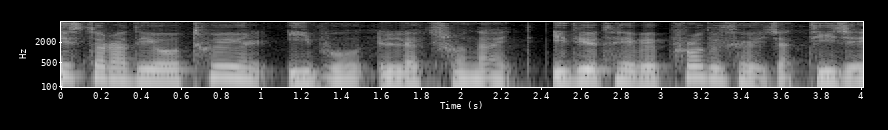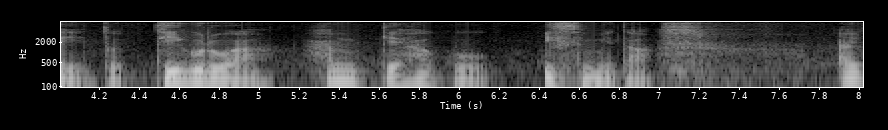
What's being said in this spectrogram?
키스터 라디오 토요일 2부 일렉트로나이트 이디오 테이프의 프로듀서이자 DJ 또 디구루와 함께 하고 있습니다. 아니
